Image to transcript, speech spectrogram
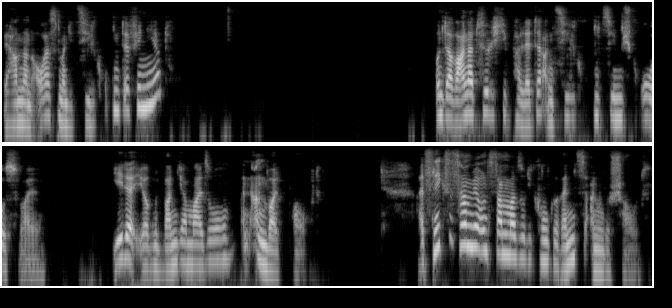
Wir haben dann auch erstmal die Zielgruppen definiert Und da war natürlich die Palette an Zielgruppen ziemlich groß, weil jeder irgendwann ja mal so einen Anwalt braucht. Als nächstes haben wir uns dann mal so die Konkurrenz angeschaut.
